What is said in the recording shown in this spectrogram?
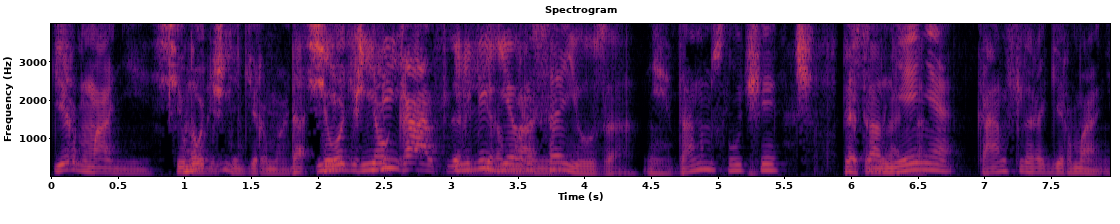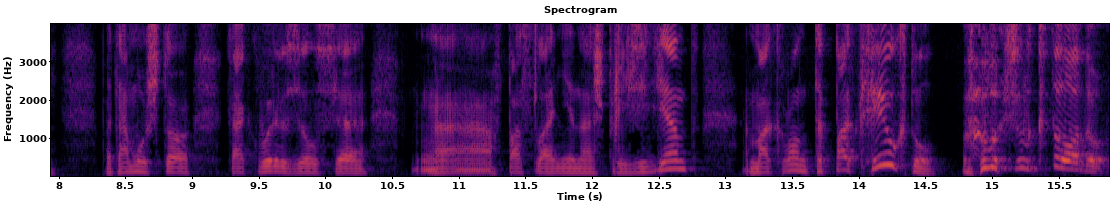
Германии, сегодняшней ну, Германии, да, сегодняшнего или, канцлера или Германии. Евросоюза. Не, в данном случае это мнение канцлера Германии. Потому что, как выразился а, в послании наш президент, Макрон-то подкрюкнул Вашингтону.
